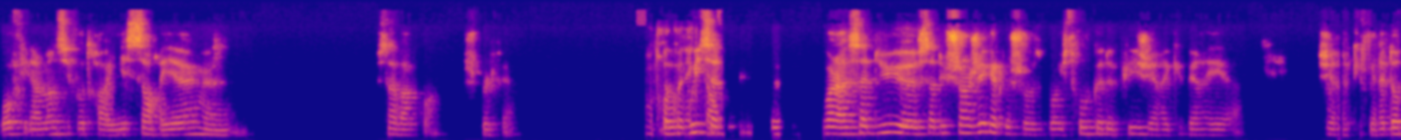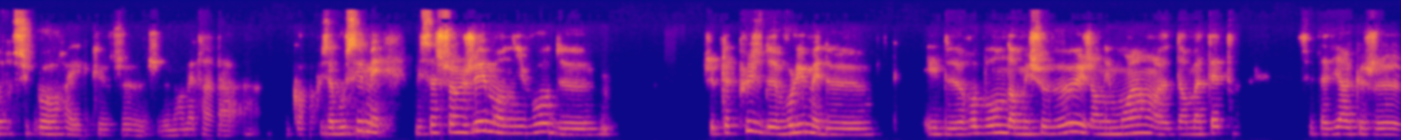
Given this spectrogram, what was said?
bon finalement s'il faut travailler sans rien, euh, ça va quoi, je peux le faire. en te Donc oui, ça? Voilà, ça a dû, euh, ça a dû changer quelque chose. Bon, il se trouve que depuis j'ai récupéré, euh, j'ai récupéré d'autres supports et que je, je vais me remettre à, à- encore plus à bosser, mais, mais ça a changé mon niveau de, j'ai peut-être plus de volume et de, et de rebond dans mes cheveux et j'en ai moins euh, dans ma tête. C'est-à-dire que je,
